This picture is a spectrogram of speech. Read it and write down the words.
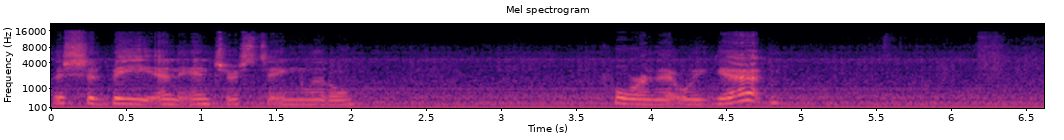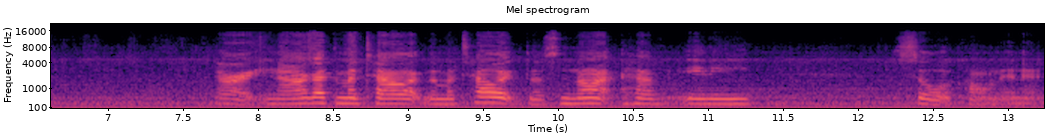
This should be an interesting little pour that we get. Alright, now I got the metallic. The metallic does not have any silicone in it.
